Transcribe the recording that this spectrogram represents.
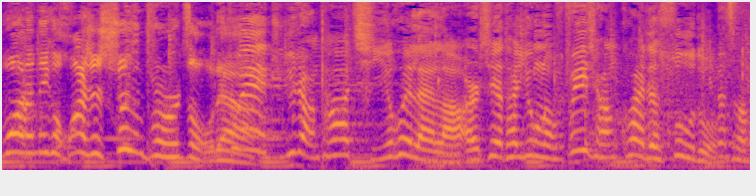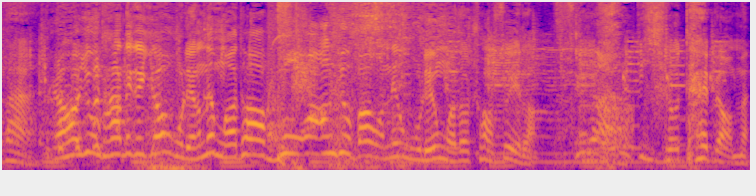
忘了那个话是顺风走的。对，局长他骑回来了，而且他用了非常快的速度。那怎么办？然后用他那个幺五零的摩托，咣就把我那五菱摩托撞碎了。地球代表们，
